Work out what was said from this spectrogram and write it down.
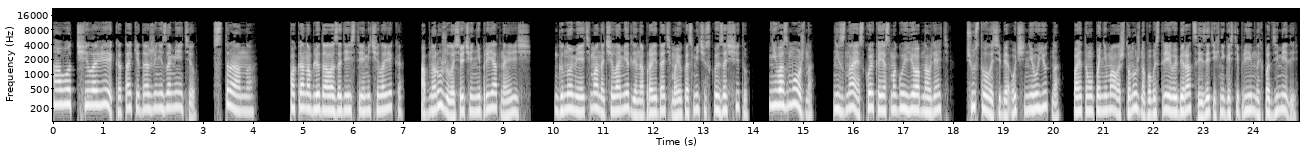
А вот человек атаки даже не заметил. Странно. Пока наблюдала за действиями человека, обнаружилась очень неприятная вещь. Гномия тьма начала медленно проедать мою космическую защиту. Невозможно. Не зная, сколько я смогу ее обновлять, чувствовала себя очень неуютно, поэтому понимала, что нужно побыстрее выбираться из этих негостеприимных подземелий.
